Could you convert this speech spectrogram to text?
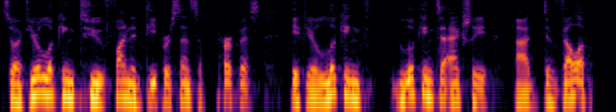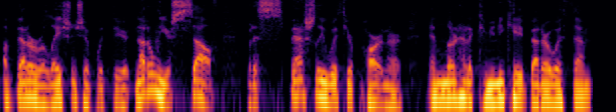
So if you're looking to find a deeper sense of purpose, if you're looking looking to actually uh, develop a better relationship with your not only yourself but especially with your partner and learn how to communicate better with them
